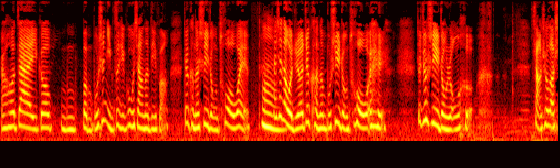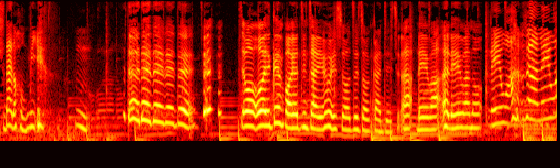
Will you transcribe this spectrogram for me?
然后在一个嗯本不是你自己故乡的地方，这可能是一种错位。嗯，但现在我觉得这可能不是一种错位，这就是一种融合。享受了时代的红利，嗯，对对对对对，我我跟朋友经常也会说这种感觉，啊，雷瓦啊雷瓦诺雷瓦是啊雷瓦，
